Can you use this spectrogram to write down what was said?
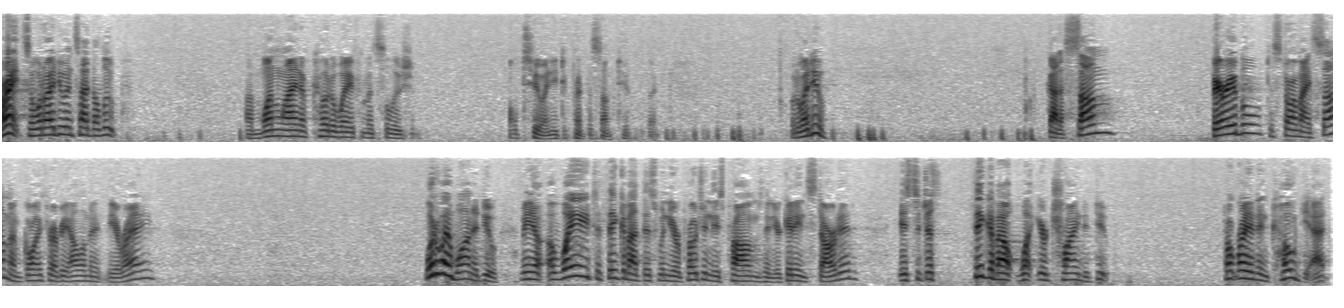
All right, so what do I do inside the loop? I'm one line of code away from a solution. Well, two, I need to print the sum too, but what do I do? Got a sum variable to store my sum. I'm going through every element in the array. What do I want to do? I mean, a, way to think about this when you're approaching these problems and you're getting started is to just think about what you're trying to do. Don't write it in code yet,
